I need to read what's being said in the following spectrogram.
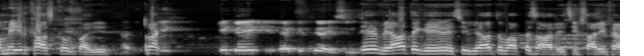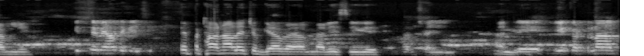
ਅਮੀਰ ਖਾਸ ਕੋਲ ਭਾਜੀ ਟਰੱਕ। ਇਹ ਗਏ ਕਿੱਥੇ ਹੋਏ ਸੀ? ਇਹ ਵਿਆਹ ਤੇ ਗਏ ਹੋਏ ਸੀ ਵਿਆਹ ਤੋਂ ਵਾਪਸ ਆ ਰਹੀ ਸੀ ਸਾਰੀ ਫੈਮਿਲੀ। ਕਿੱਥੇ ਵਿਆਹ ਤੇ ਗਏ ਸੀ? ਇਹ ਪਠਾਣਾ ਵਾਲੇ ਚੁੱਗਿਆ ਹੋਇਆ ਮੈਰਿਜ ਸੀਗੇ। ਅੱਛਾ ਜੀ। ਹਾਂਜੀ। ਇਹ ਘਟਨਾ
